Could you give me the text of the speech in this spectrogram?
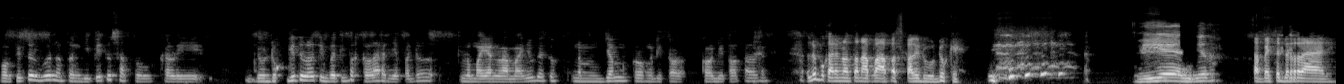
waktu itu gue nonton DP tuh satu kali duduk gitu loh tiba-tiba kelar ya padahal lumayan lama juga tuh 6 jam kalau di kalau di total kan Lu bukan nonton apa-apa sekali duduk ya? iya anjir Sampai cedera nih.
